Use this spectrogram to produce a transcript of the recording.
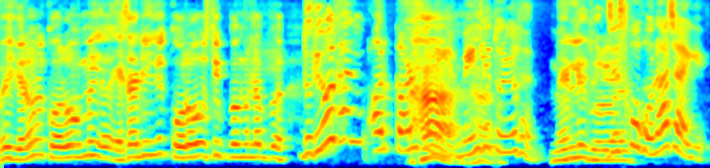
वही कह रहा हूँ कौरव में ऐसा नहीं कि कौरव सिर्फ़ मतलब दुर्योधन और कर्ण हाँ, नहीं है मेनली हाँ, दुर्योधन। मेनली दुर्योधन। जिसको होना चाहिए।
